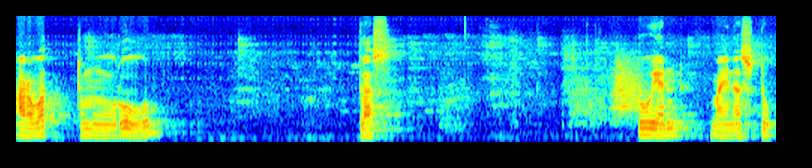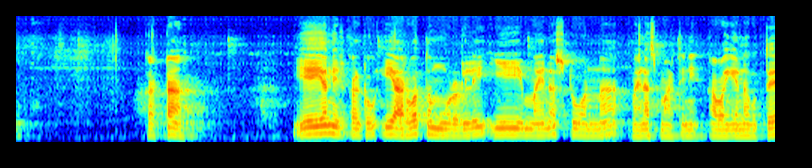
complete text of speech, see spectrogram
ಅರವತ್ತ್ಮೂರು plus two n minus two ಕರೆಕ್ಟಾ ಎ ಎನ್ ಇಜ್ಕಲ್ ಟು ಈ ಅರವತ್ತ ಮೂರರಲ್ಲಿ ಈ ಮೈನಸ್ ಟು ಅನ್ನು ಮೈನಸ್ ಮಾಡ್ತೀನಿ. ಅವಾಗ ಏನಾಗುತ್ತೆ?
